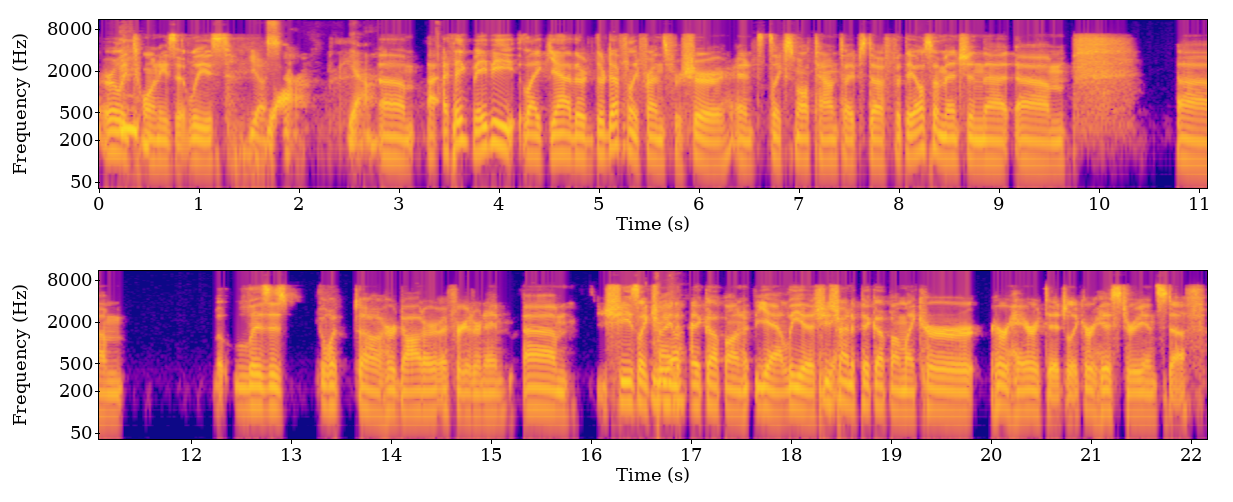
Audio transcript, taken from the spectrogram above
Early 20s at least. Yes. Yeah, yeah, Um, I, I think maybe like yeah, they're they're definitely friends for sure, and it's like small town type stuff. But they also mentioned that um, um, Liz is what uh, her daughter, I forget her name. Um, she's like trying Leah? to pick up on yeah, Leah. She's Yeah. trying to pick up on like her her heritage, like her history and stuff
